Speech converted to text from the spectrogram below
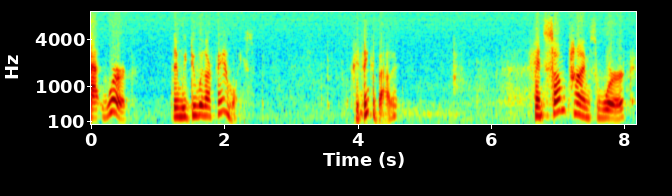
at work than we do with our families, if you think about it. And sometimes work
